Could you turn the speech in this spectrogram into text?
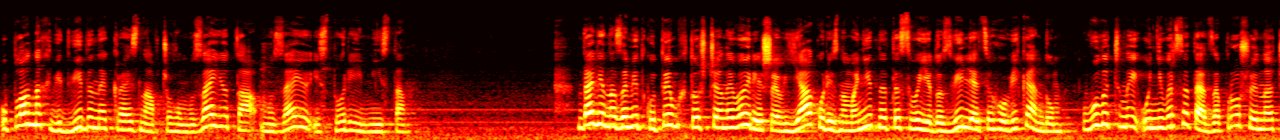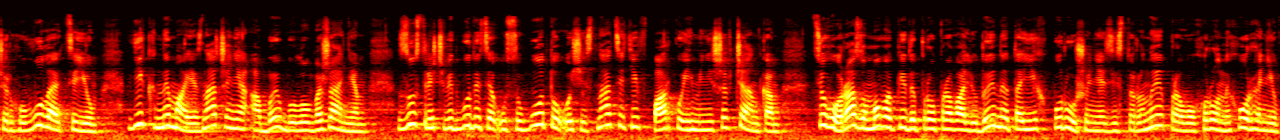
У планах відвідини краєзнавчого музею та музею історії міста. Далі на замітку тим, хто ще не вирішив, як урізноманітнити свої дозвілля цього вікенду. Вуличний університет запрошує на чергову лекцію. Вік не має значення, аби було бажання. Зустріч відбудеться у суботу о 16-й в парку імені Шевченка. Цього разу мова піде про права людини та їх порушення зі сторони правоохоронних органів.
